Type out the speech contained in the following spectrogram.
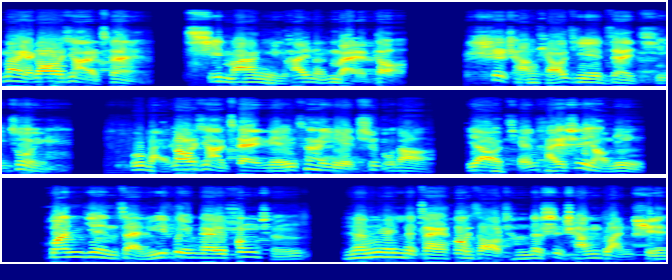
卖高价菜起码你还能买到市场调节在起作用。不买高价菜连菜也吃不到要钱还是要命。关键在于不应该封城人为的灾后造成的市场短缺。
